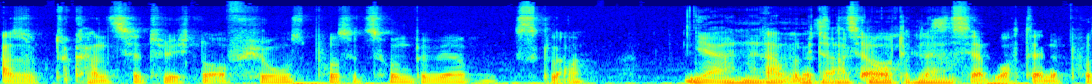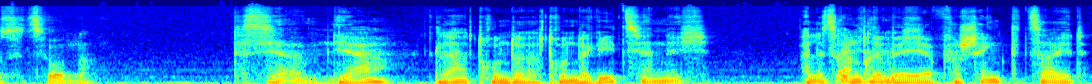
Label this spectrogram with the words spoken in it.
Also du kannst natürlich nur auf Führungspositionen bewerben, ist klar. Ja, ne, aber das, ist ja, auch, das ist ja auch deine Position, ne? Das ist ja, ja, klar, drunter, drunter geht es ja nicht. Alles andere wäre ja verschenkte Zeit.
